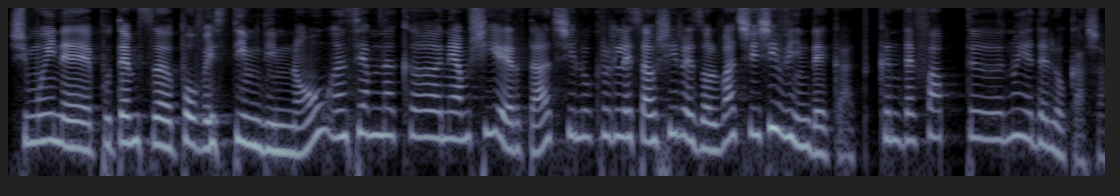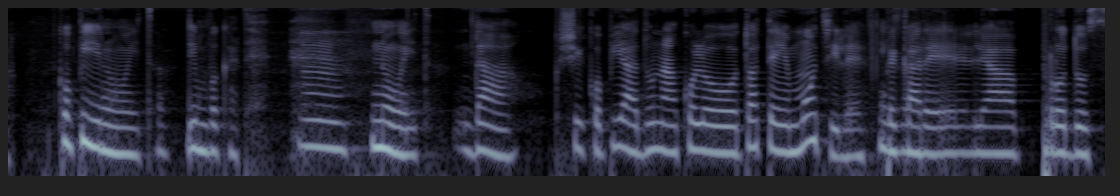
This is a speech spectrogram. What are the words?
și mâine putem să povestim din nou, înseamnă că ne-am și iertat și lucrurile s-au și rezolvat și și vindecat, când de fapt uh, nu e deloc așa. Copiii nu uită, din păcate. Mm. Nu uită. Da, și copiii adună acolo toate emoțiile exact. pe care le-a produs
